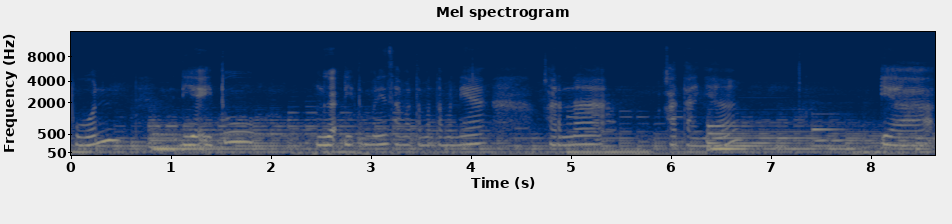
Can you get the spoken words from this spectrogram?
pun dia itu nggak ditemenin sama teman-temannya karena katanya ya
